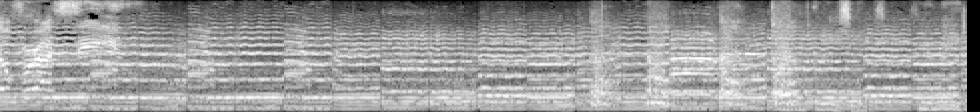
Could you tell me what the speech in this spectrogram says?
though for I see you. You?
